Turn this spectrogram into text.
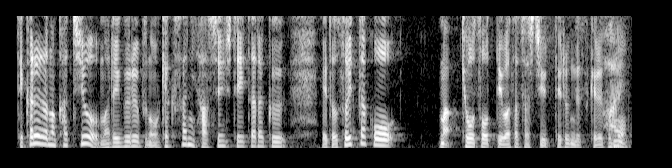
で彼らの価値をマリーグループのお客さんに発信していただく、えっと、そういったこうまあ、競争って私たち言ってるんですけれども、はい、ま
